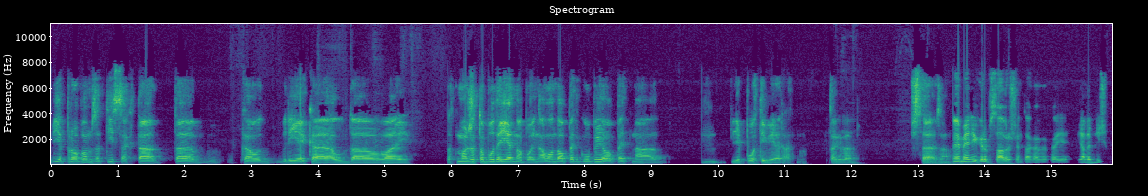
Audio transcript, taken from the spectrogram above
je problem za tisak ta, ta kao rijeka, jel, da ovaj, da možda to bude jednobojno, ali onda opet gubi opet na ljepoti vjerojatno. Tako da, šta ja znam. Ne, meni je grb savršen takav kakav je, ja ne bi ništa.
